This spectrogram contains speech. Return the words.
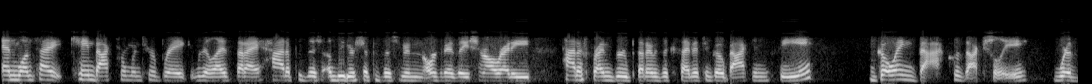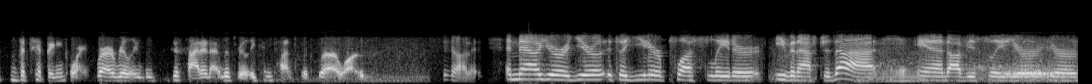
And once I came back from winter break, realized that I had a position, a leadership position in an organization already, had a friend group that I was excited to go back and see. Going back was actually where the tipping point, where I really was decided I was really content with where I was. Got it. And now you're a year. It's a year plus later, even after that, and obviously you're you're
